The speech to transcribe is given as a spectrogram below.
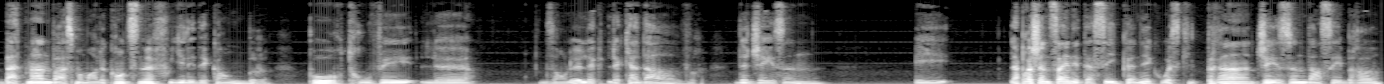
Batman va à ce moment-là continuer à fouiller les décombres pour trouver le, disons-le, le, cadavre de Jason. Et la prochaine scène est assez iconique où est-ce qu'il prend Jason dans ses bras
